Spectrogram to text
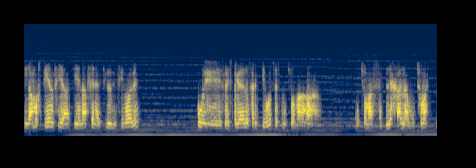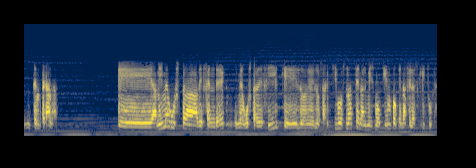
digamos, ciencia que nace en el siglo XIX, pues la historia de los archivos es mucho más, mucho más lejana, mucho más temprana. Eh, a mí me gusta defender y me gusta decir que lo- los archivos nacen al mismo tiempo que nace la escritura.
